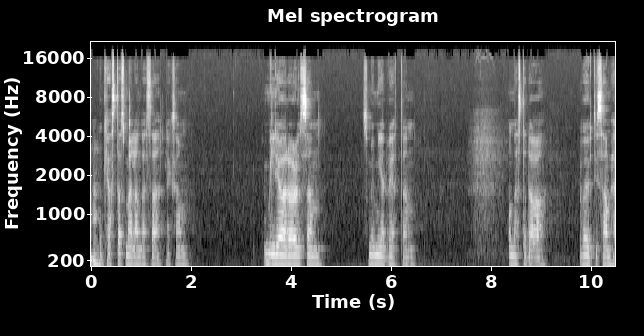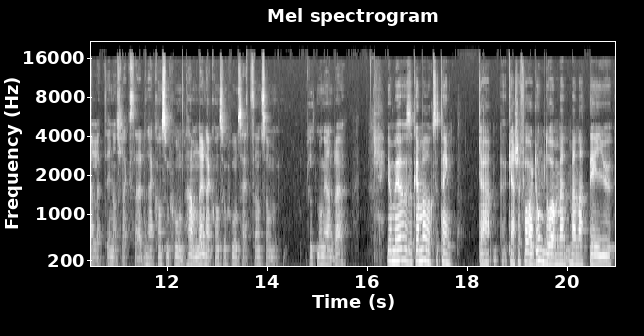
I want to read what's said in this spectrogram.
Mm. att kastas mellan dessa liksom, miljörörelsen som är medveten och nästa dag vara ute i samhället i någon slags här, den här konsumtion, hamna i den här konsumtionshetsen som väldigt många andra. Ja, men så kan man också tänka, kanske fördom då, men, men att det är ju,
